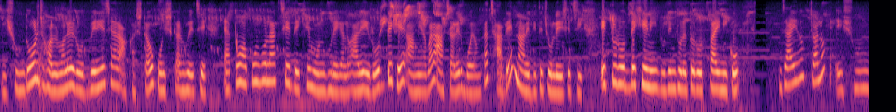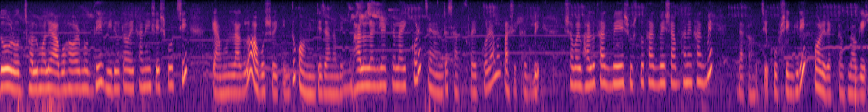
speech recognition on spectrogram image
কি সুন্দর ঝলমলে রোদ বেরিয়েছে আর আকাশটাও পরিষ্কার হয়েছে। এত অপূর্ব লাগছে দেখে মন ভরে গেল। আর এই রোদ দেখে আমি আবার আচারের বয়মটা ছাদে নাড়ে দিতে চলে এসেছি। একটু রোদ দেখিয়ে নিই, দুদিন ধরে তো রোদ পাইনি কো। যাই হোক, চলো এই সুন্দর রোদ ঝলমলে আবহাওয়ার মধ্যে ভিডিওটাও এখানেই শেষ করছি। কেমন লাগল অবশ্যই কিন্তু কমেন্টে জানাবে। ভালো লাগলে একটা লাইক করে চ্যানেলটা সাবস্ক্রাইব করে আমার পাশে থাকবে। সবাই ভালো থাকবে সুস্থ থাকবে সাবধানে থাকবে। দেখা হচ্ছে খুব শিগগিরই পরের একটা ব্লগে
